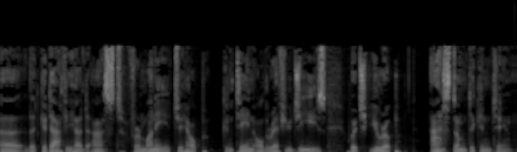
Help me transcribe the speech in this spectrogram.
uh, that Gaddafi had asked for money to help contain all the refugees which Europe asked them to contain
